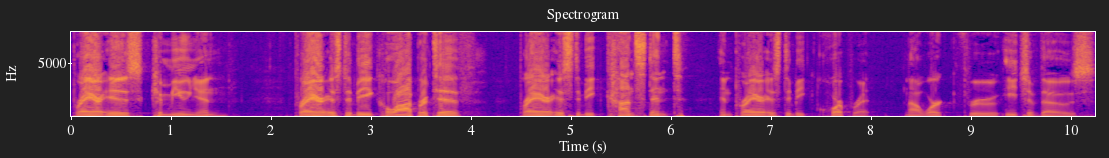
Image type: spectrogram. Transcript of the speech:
prayer is communion, prayer is to be cooperative, prayer is to be constant, and prayer is to be corporate. And I'll work through each of those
